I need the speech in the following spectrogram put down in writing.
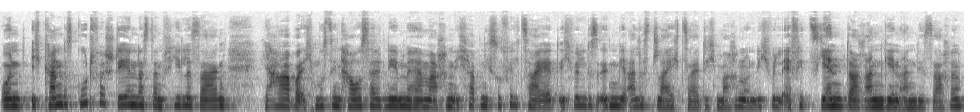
Und ich kann das gut verstehen, dass dann viele sagen, ja, aber ich muss den Haushalt nebenher machen, ich habe nicht so viel Zeit, ich will das irgendwie alles gleichzeitig machen und ich will effizient daran gehen an die Sache.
